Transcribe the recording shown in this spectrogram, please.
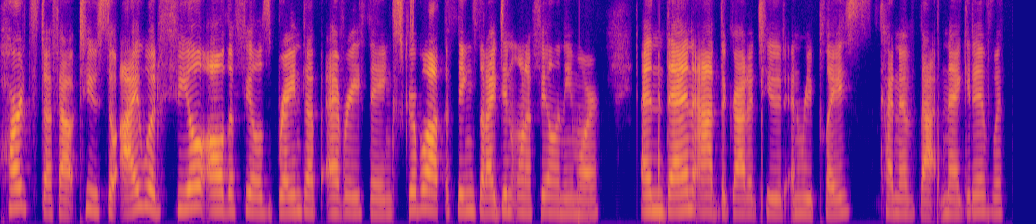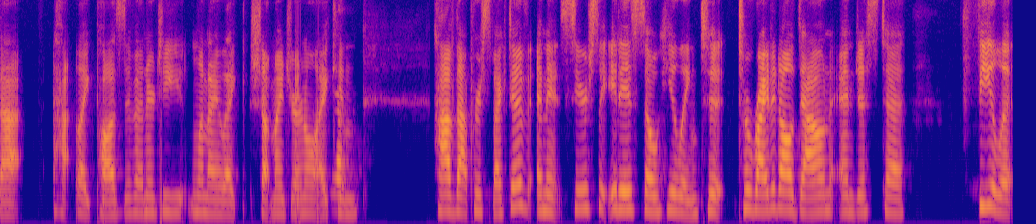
hard stuff out too. So I would feel all the feels, brained up everything, scribble out the things that I didn't want to feel anymore, and then add the gratitude and replace kind of that negative with that like positive energy. When I like shut my journal, I can yeah. have that perspective, and it seriously it is so healing to to write it all down and just to feel it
